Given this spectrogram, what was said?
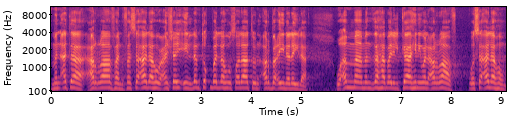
من أتى عرافا فسأله عن شيء لم تقبل له صلاة أربعين ليلة وأما من ذهب للكاهن والعراف وسألهم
